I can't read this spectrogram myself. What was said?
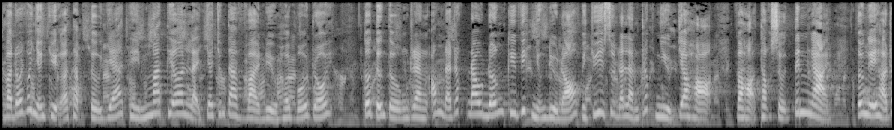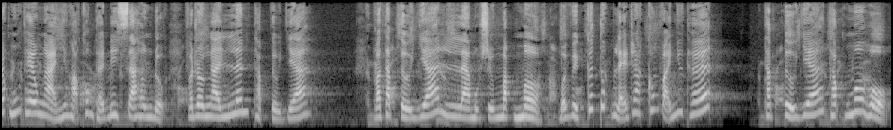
Và đối với những chuyện ở thập tự giá thì Matthew lại cho chúng ta vài điều hơi bối rối. Tôi tưởng tượng rằng ông đã rất đau đớn khi viết những điều đó vì Chúa Giêsu đã làm rất nhiều cho họ và họ thật sự tin Ngài. Tôi nghĩ họ rất muốn theo Ngài nhưng họ không thể đi xa hơn được. Và rồi Ngài lên thập tự giá. Và thập tự giá là một sự mập mờ bởi vì kết thúc lẽ ra không phải như thế. Thập tự giá thật mơ hồ.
